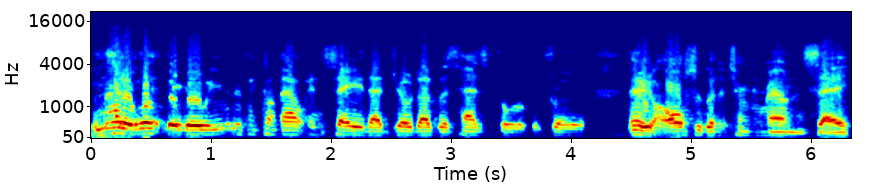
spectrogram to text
no matter what they do, even if they come out and say that Joe Douglas has total control, they're also going to turn around and say,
